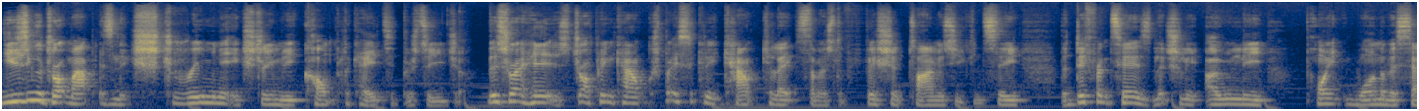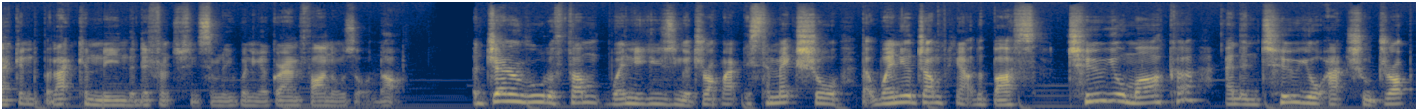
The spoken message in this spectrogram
Using a drop map is an extremely, extremely complicated procedure. This right here is dropping calc, which basically calculates the most efficient time, as you can see. The difference here is literally only 0.1 of a second, but that can mean the difference between somebody winning a grand finals or not. A general rule of thumb when you're using a drop map is to make sure that when you're jumping out of the bus, to your marker and then to your actual drop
